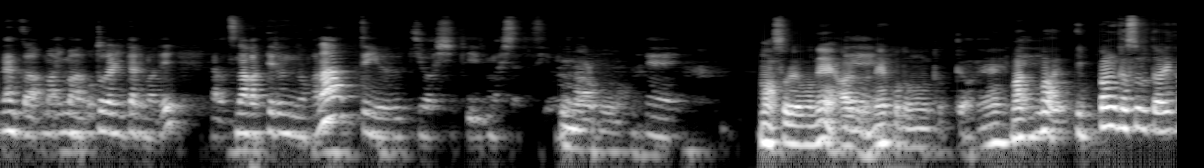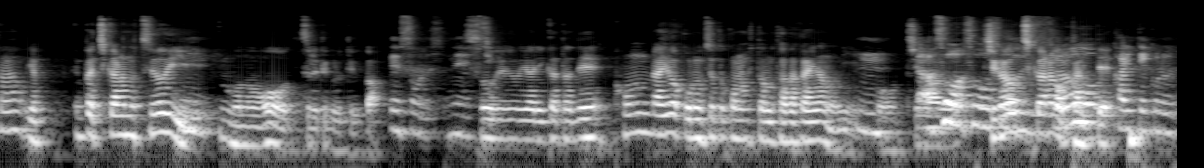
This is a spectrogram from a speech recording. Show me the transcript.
なんかまあ今大人に至るまでなんかつながってるのかなっていう気はしていましたですけど、なるほど。えまあそれもね、あるよね、え子供にとってはね。まあ、ええ。まあ一般化するとあれかな、ややっぱり力の強いものを連れてくるというか、ええそうですね。そういうやり方で、本来はこのちょっとこの人の戦いなのに、うん。こう違うそううそう。違う力を借りて、借りてくる。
